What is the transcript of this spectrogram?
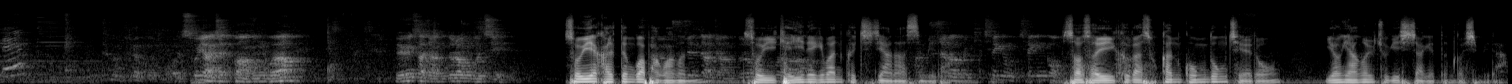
네? 소희 아직도 안 온 거야? 여행사 아직 안 돌아온 거지? 소희의 갈등과 방황은 소희 개인에게만 그치지 않았습니다. 서서히 그가 속한 공동체에도 영향을 주기 시작했던 것입니다.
